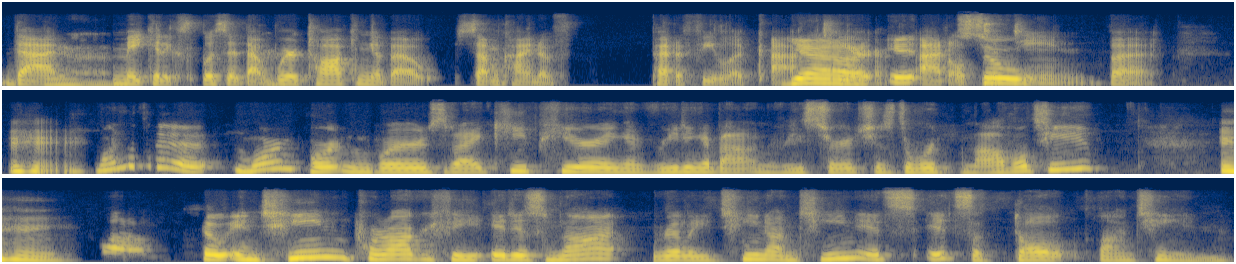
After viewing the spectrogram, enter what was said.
that Yeah. make it explicit that we're talking about some kind of pedophilic act Yeah, here, it- adult so- to teen. But Mhm. One of the more important words that I keep hearing and reading about in research is the word novelty. Mhm. So in teen pornography, it is not really teen on teen, it's it's adult on teen.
